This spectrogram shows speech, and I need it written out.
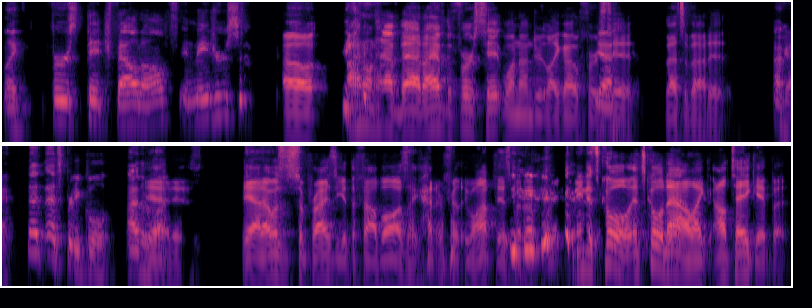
like first pitch fouled off in majors? Oh, uh, I don't have that. I have the first hit one under like oh first yeah. hit. That's about it. Okay, that, that's pretty cool. Either yeah, way. it is yeah, that was a surprise to get the foul ball. I was like, I don't really want this, but okay. I mean, it's cool. It's cool now. Like, I'll take it, but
